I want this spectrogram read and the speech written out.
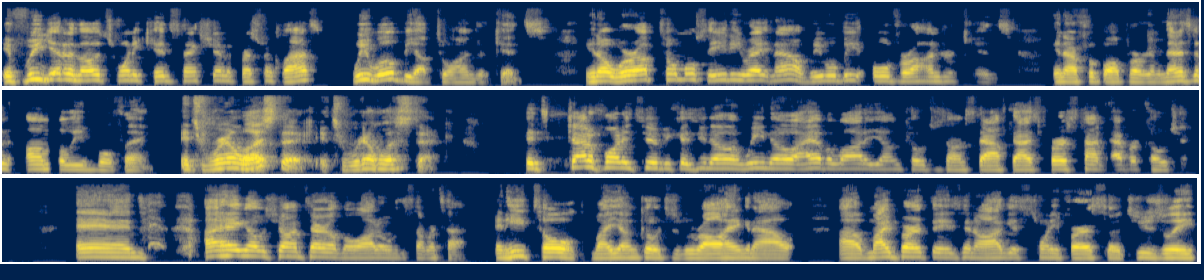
if we get another 20 kids next year in the freshman class, we will be up to 100 kids. You know, we're up to almost 80 right now. We will be over 100 kids in our football program. That is an unbelievable thing. It's realistic. But it's realistic. It's kind of funny too because you know, and we know I have a lot of young coaches on staff, guys, first time ever coaching. And I hang out with Sean Terrell a lot over the summertime. And he told my young coaches we were all hanging out. Uh, my birthday is in August 21st, so it's usually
